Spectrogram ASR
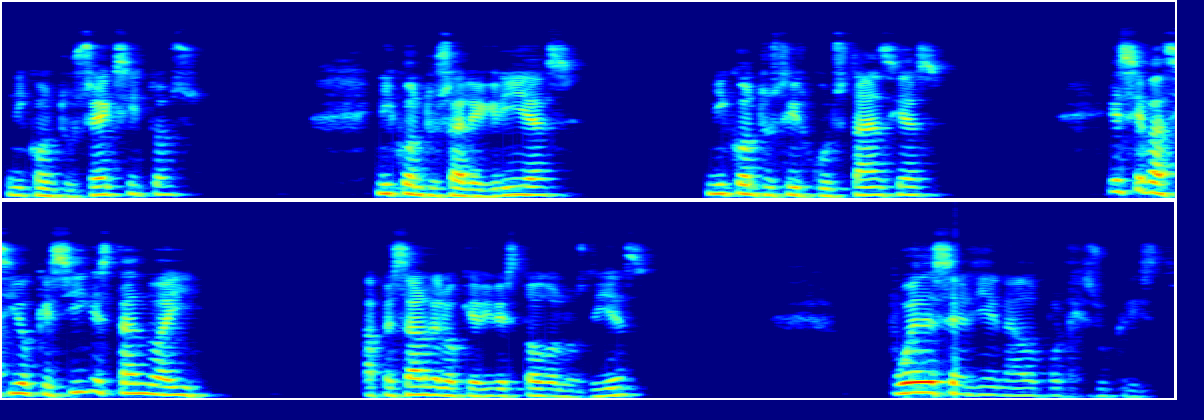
ni con tus éxitos, ni con tus alegrías, ni con tus circunstancias, ese vacío que sigue estando ahí, a pesar de lo que vives todos los días, puede ser llenado por Jesucristo.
